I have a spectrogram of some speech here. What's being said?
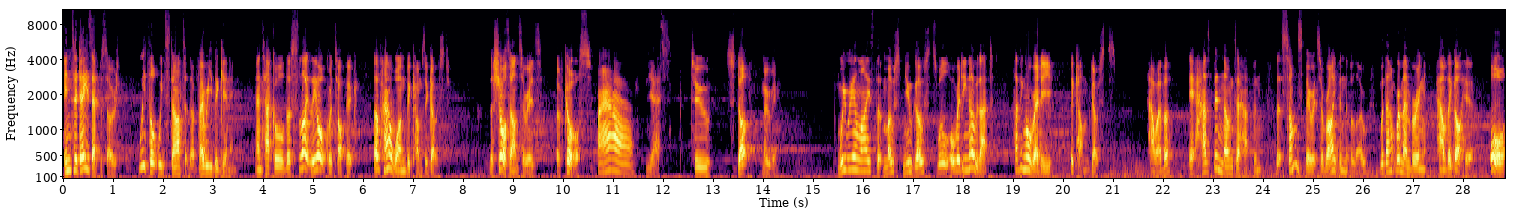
In today's episode, we thought we'd start at the very beginning and tackle the slightly awkward topic of how one becomes a ghost. The short answer is, of course, Wow. yes, to stop moving. We realize that most new ghosts will already know that, having already become ghosts. However, it has been known to happen that some spirits arrive in the below without remembering how they got here or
